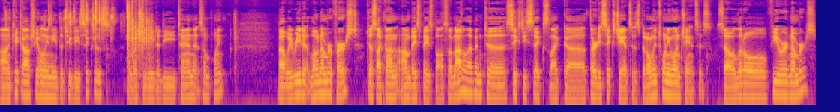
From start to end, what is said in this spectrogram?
On kickoffs, you only need the two D6s, unless you need a D10 at some point. But we read it low number first, just like on on-base baseball. So not 11 to 66 like uh, 36 chances, but only 21 chances. So a little fewer numbers.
